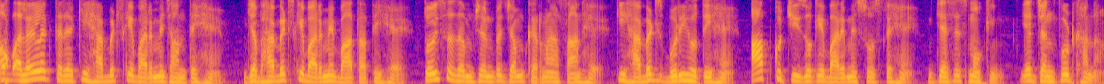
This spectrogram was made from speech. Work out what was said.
अब अलग अलग तरह की हैबिट्स के बारे में जानते हैं। जब हैबिट्स के बारे में बात आती है तो इस अजम्पशन पर जम करना आसान है कि हैबिट्स बुरी होती हैं। आप कुछ चीज़ों के बारे में सोचते हैं, जैसे स्मोकिंग या जंक फ़ूड खाना,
